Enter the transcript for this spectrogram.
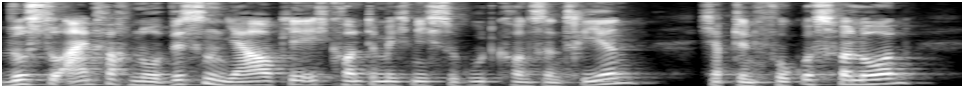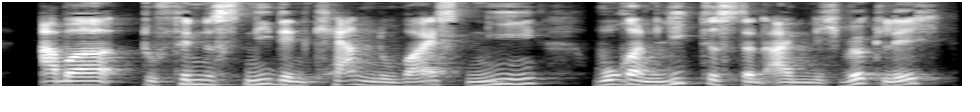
wirst du einfach nur wissen, ja, okay, ich konnte mich nicht so gut konzentrieren, ich habe den Fokus verloren, aber du findest nie den Kern, du weißt nie, woran liegt es denn eigentlich wirklich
